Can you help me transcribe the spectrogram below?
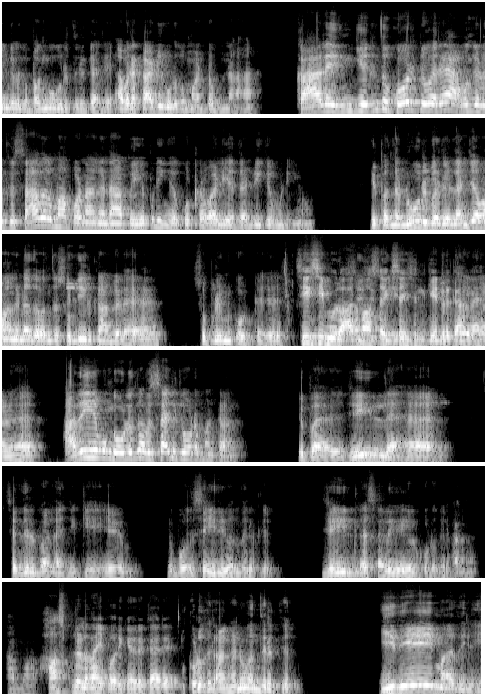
எங்களுக்கு பங்கு கொடுத்துருக்காரு. அவரை காட்டி கொடுக்க மாட்டோம்னா காலை இங்கிருந்து கோர்ட் வர அவங்களுக்கு சாதகமா போனாங்கன்னா அப்ப எப்படிங்க குற்றவாளியை தண்டிக்க முடியும்? இப்ப இந்த நூறு பேர் லஞ்சம் வாங்கினதை வந்து சொல்லியிருக்காங்களே சுப்ரீம் கோர்ட்டு சிசிபி ஒரு ஆறு மாசம் எக்ஸ்டென்ஷன் கேட்டிருக்காங்க. அதையும் இவங்க ஒழுங்கா விசாரிக்க விட மாட்டாங்க. இப்ப ஜெயில்ல செந்தில் பாலாஜிக்கு இப்போ ஒரு செய்தி வந்திருக்கு. ஜெயில்ல சலுகைகள் கொடுக்குறாங்க. ஆமா. ஹாஸ்பிட்டல்ல தான் இப்போ வரைக்கும் இருக்காரு. கொடுக்குறாங்கன்னு வந்திருக்கு. இதே மாதிரி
